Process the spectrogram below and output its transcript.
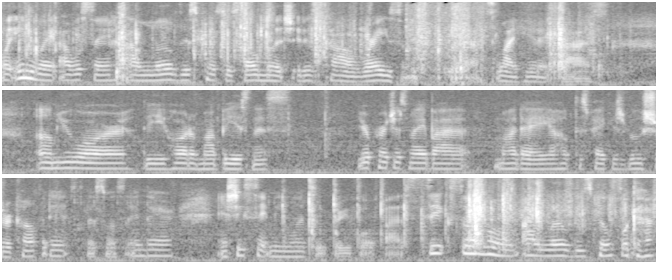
well anyway i was saying i love this pencil so much it is called raisin that's lightheaded guys. Um you are the heart of my business. Your purchase made by my day. I hope this package boosts your confidence. This one's in there. And she sent me one two three four five six of them i love these pencil guys.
